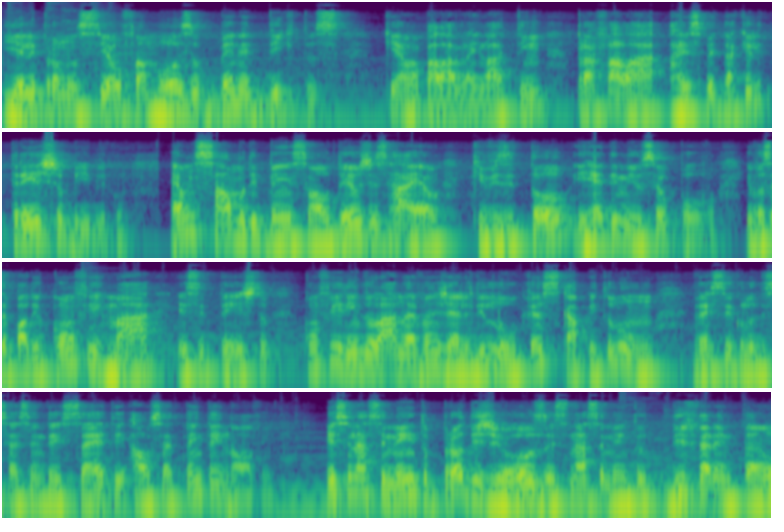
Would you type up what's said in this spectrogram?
e ele pronuncia o famoso Benedictus, que é uma palavra em latim para falar a respeito daquele trecho bíblico. É um salmo de bênção ao Deus de Israel que visitou e redimiu seu povo. E você pode confirmar esse texto conferindo lá no Evangelho de Lucas, capítulo 1, versículo de 67 ao 79. Esse nascimento prodigioso, esse nascimento diferentão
